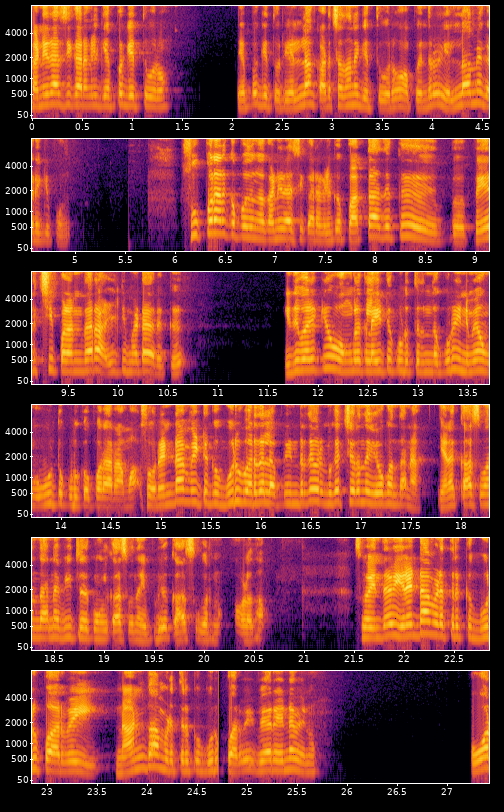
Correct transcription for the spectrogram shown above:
கன்னிராசிக்காரங்களுக்கு எப்போ கெத்து வரும்? எப்போ கெத்து வரும்? எல்லாம் கிடைச்சா தானே கெத்து வரும். அப்போ இந்த எல்லாமே கிடைக்க போகுது. சூப்பராக இருக்க போகுதுங்க கன்னிராசிக்காரர்களுக்கு. பத்தாவதுக்கு பயிற்சி பலன் வேற அல்டிமேட்டாக இருக்கு. இது வரைக்கும் உங்களுக்கு லைட்டு கொடுத்துருந்த குரு இனிமேல் உங்கள் வீட்டுக்கு கொடுக்க போறாராமா? ஸோ ரெண்டாம் வீட்டுக்கு குரு வருதல் அப்படின்றதே ஒரு மிகச்சிறந்த யோகம் தானே எனக்கு காசு வந்தானே? வீட்டில் இருக்கவங்களுக்கு காசு வந்தா எப்படியோ காசு வரணும். அவ்வளோதான் ஸோ இந்த இரண்டாம் இடத்திற்கு குரு பார்வை நான்காம் இடத்திற்கு குரு பார்வை வேற என்ன வேணும்? போற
